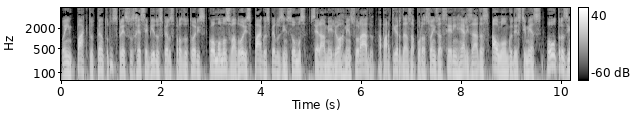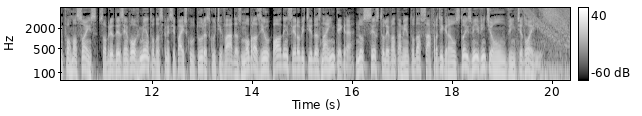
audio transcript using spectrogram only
o impacto tanto nos preços recebidos pelos produtores como nos valores pagos pelos insumos será melhor mensurado a partir das apurações a serem realizadas ao longo deste mês. Outras informações sobre o desenvolvimento das principais culturas cultivadas no Brasil podem ser obtidas na íntegra no sexto levantamento da safra de grãos 2021-22.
